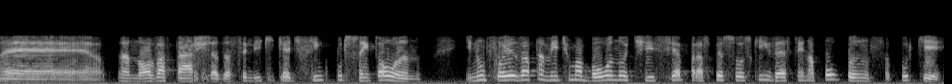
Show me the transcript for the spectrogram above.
é, a nova taxa da Selic, que é de 5% ao ano. E não foi exatamente uma boa notícia para as pessoas que investem na poupança. Por quê?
